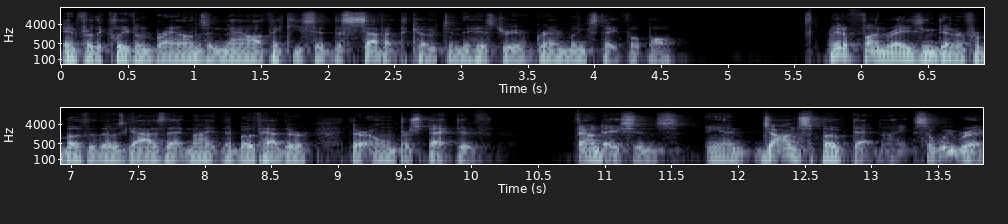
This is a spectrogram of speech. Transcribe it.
and for the Cleveland Browns. And now I think he said the seventh coach in the history of Grambling State football. We had a fundraising dinner for both of those guys that night. They both had their, their own perspective foundations. And John spoke that night. So we were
